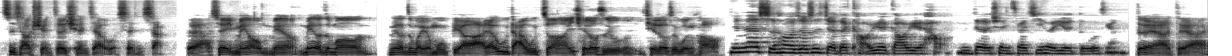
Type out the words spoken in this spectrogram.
至少选择权在我身上。对啊，所以没有没有没有这么没有这么有目标啊，要误打误撞啊，一切都是一切都是问号。你那时候就是觉得考越高越好，你的选择机会越多，这样。对啊，对啊，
